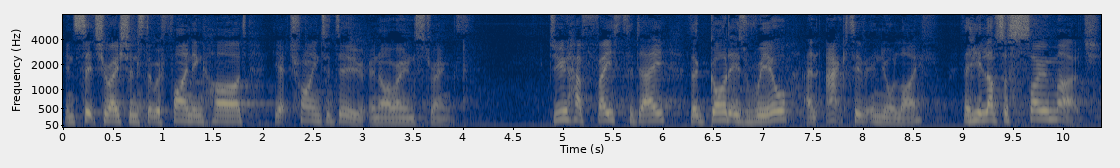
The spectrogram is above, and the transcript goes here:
in situations that we're finding hard yet trying to do in our own strength. Do you have faith today that God is real and active in your life? That He loves us so much,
